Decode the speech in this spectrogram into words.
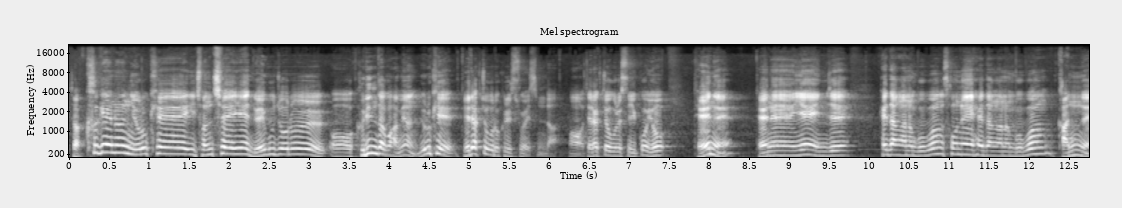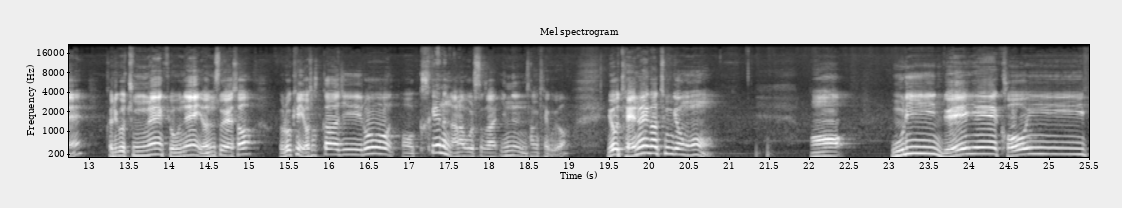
자, 크게는 이렇게 이 전체의 뇌 구조를 어, 그린다고 하면 이렇게 대략적으로 그릴 수가 있습니다. 어, 대략적으로 수 있고 요 대뇌, 대뇌에 이제 해당하는 부분, 손에 해당하는 부분, 간뇌, 그리고 중뇌, 교뇌, 연수에서 이렇게 여섯 가지로 어, 크게는 나눠볼 수가 있는 상태고요. 요 대뇌 같은 경우 어, 우리 뇌의 거의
